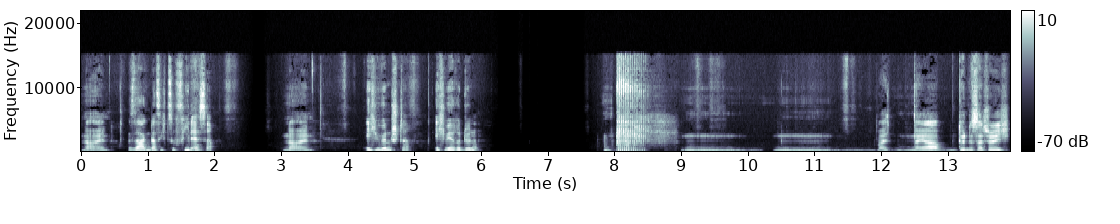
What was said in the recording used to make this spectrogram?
Nein. sagen, dass ich zu viel esse, Nein. ich wünschte, ich wäre dünn, Weiß, naja, dünn ist natürlich,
